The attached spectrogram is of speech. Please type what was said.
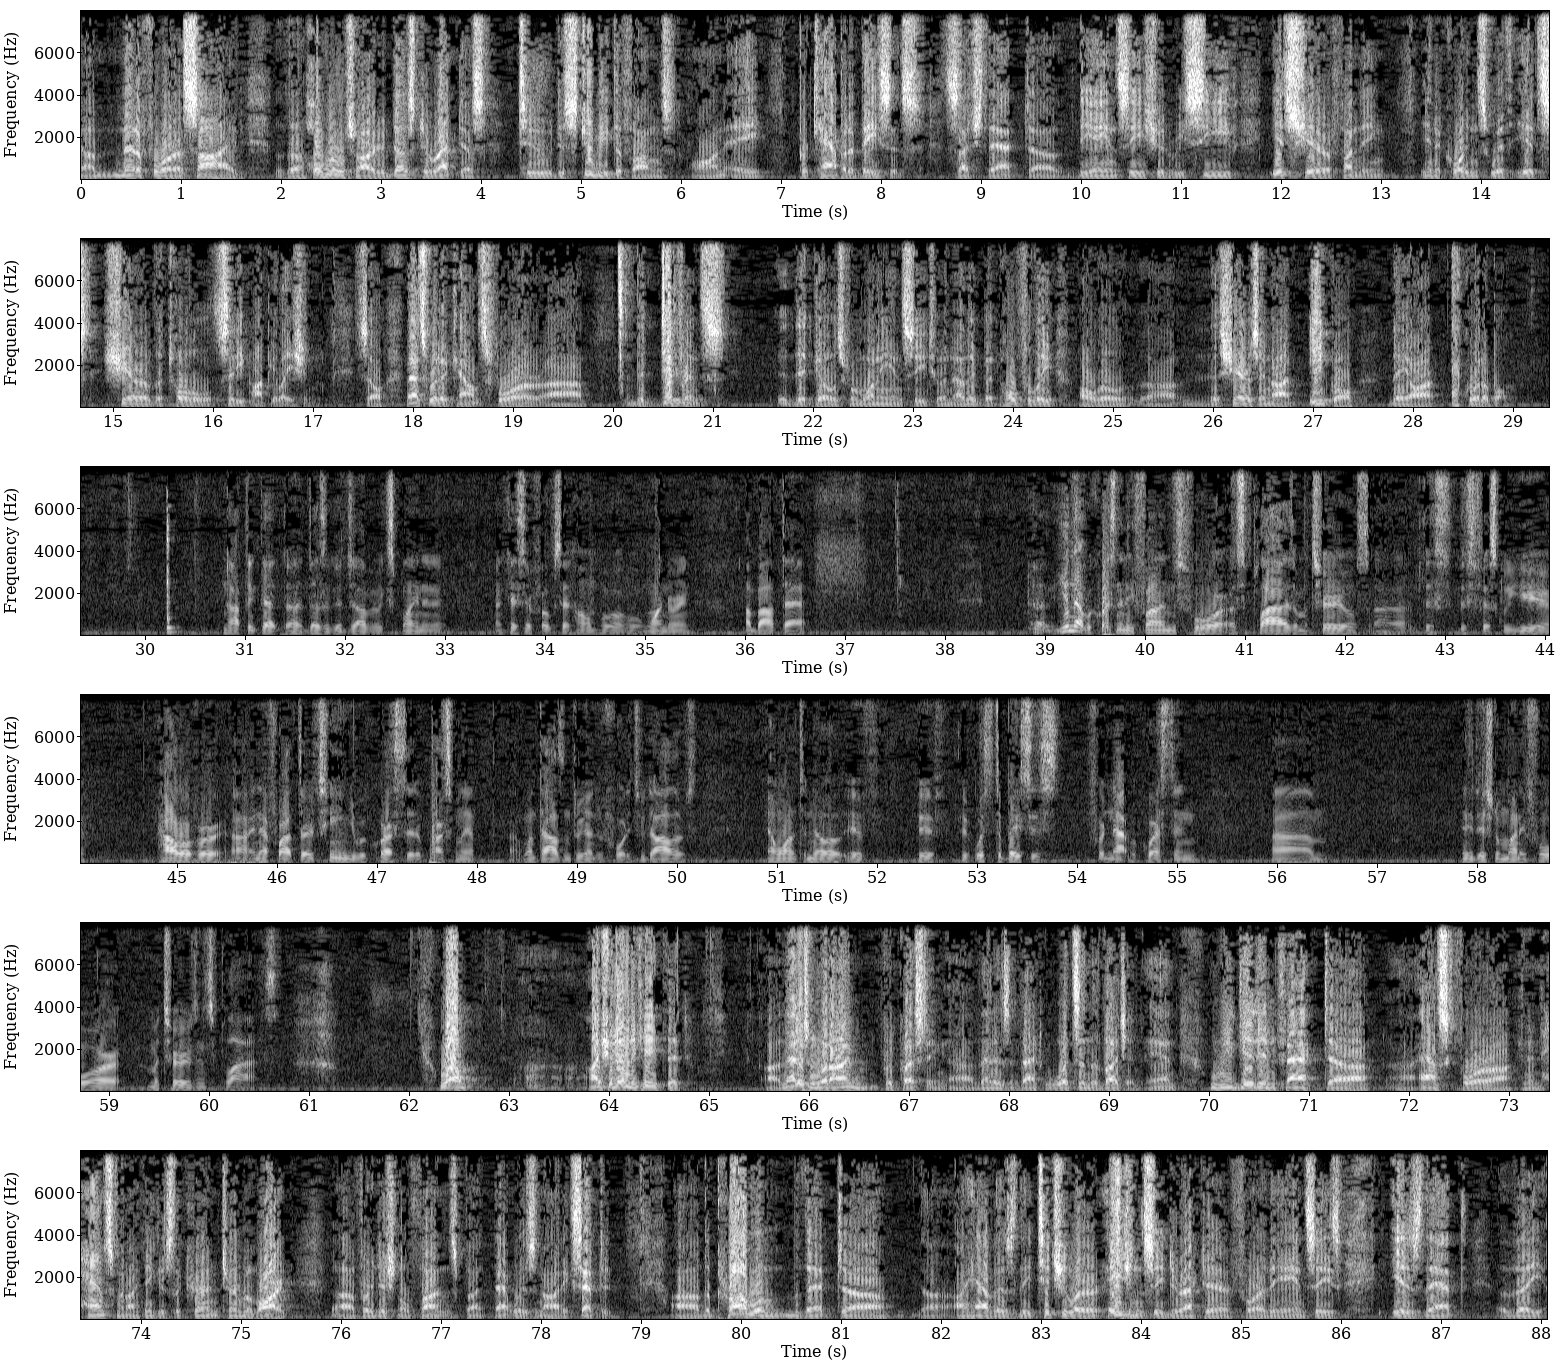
um, metaphor aside, the Home Rule Charter does direct us to distribute the funds on a per capita basis, such that uh, the ANC should receive its share of funding in accordance with its share of the total city population. So that's what accounts for uh, the difference that goes from one ANC to another, but hopefully, although uh, the shares are not equal, they are equitable. No, I think that uh, does a good job of explaining it, in case there are folks at home who are who are wondering about that. Uh, You're not requesting any funds for uh, supplies or materials uh, this this fiscal year. However, uh, in FY13, you requested approximately uh, $1,342. And I wanted to know if, if, if- what's the basis for not requesting um, any additional money for materials and supplies? Well, I should indicate that uh, that isn't what I'm requesting. Uh, That is, in fact, what's in the budget. And we did, in fact, uh, uh, ask for uh, an enhancement, I think is the current term of art, uh, for additional funds, but that was not accepted. The problem that I have as the titular agency director for the ANCs is that the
